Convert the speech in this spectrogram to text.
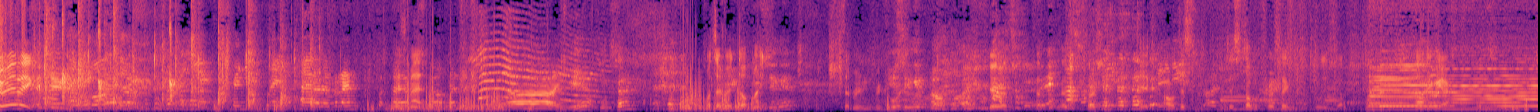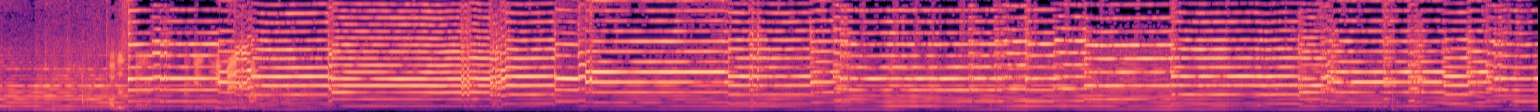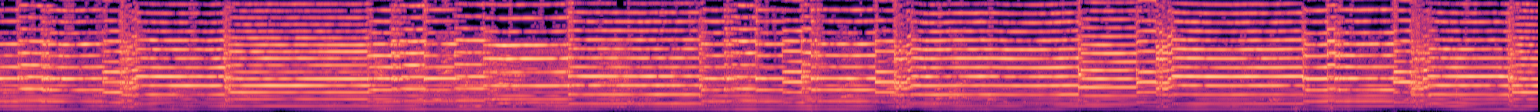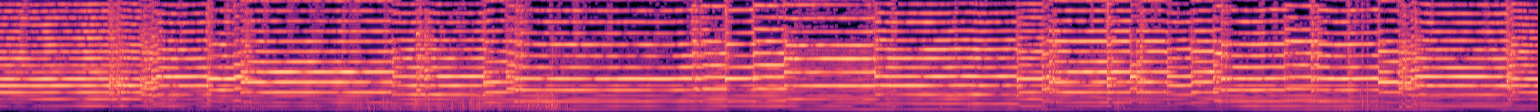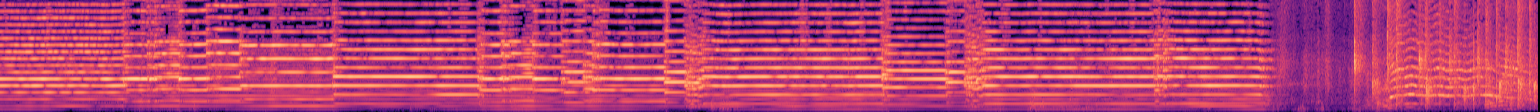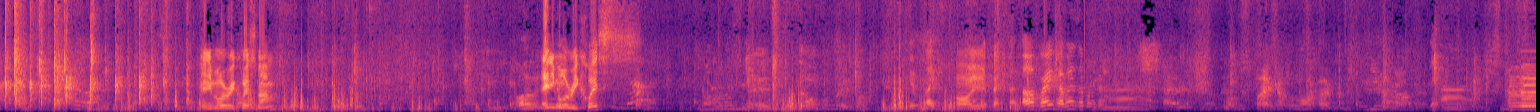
doing? Can you play Tower of Rent? Where's Matt? Uh, yeah, I think so. What's that red dot, mate? sing it? Is that ring You sing recording? it, I'll play. Yeah, that's, that, that's social. Yeah, I'll just just stop it for a second until he stops. Any more requests, mum? Any more requests? You play for Oh, yeah. breakfast. Oh, Braver, where's the Braver? I'll just play a couple of mic openers.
